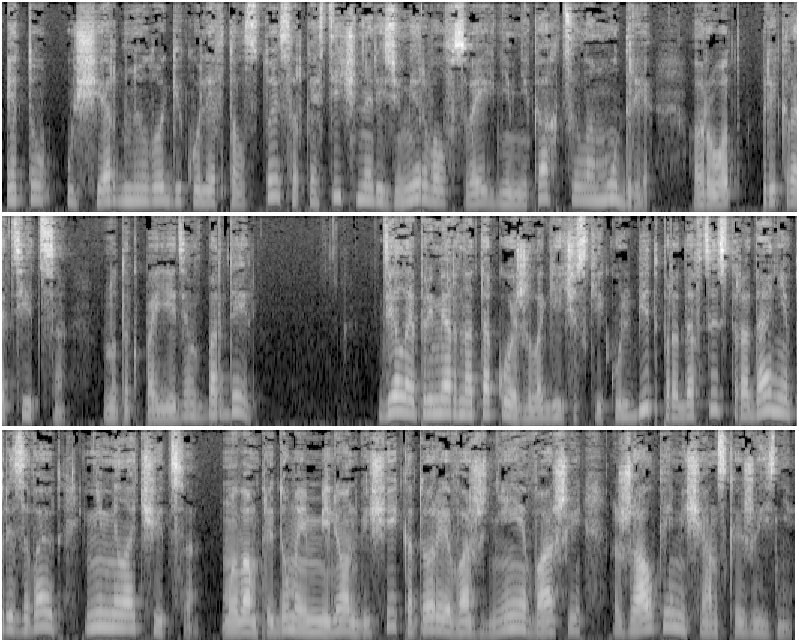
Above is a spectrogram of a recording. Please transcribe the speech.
Эту ущербную логику Лев Толстой саркастично резюмировал в своих дневниках целомудрие. Род прекратится. Ну так поедем в бордель. Делая примерно такой же логический кульбит, продавцы страдания призывают не мелочиться. Мы вам придумаем миллион вещей, которые важнее вашей жалкой мещанской жизни.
